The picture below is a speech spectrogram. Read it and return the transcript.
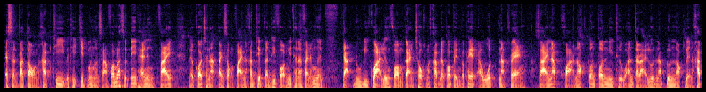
เอสสันปาตองนะครับที่เวทีจิตเมืองนนท์สามฟอร์มล่าสุดนี่แพ้1ไฟท์แล้วก็ชนะไป 2 ไฟท์นะครับเทียบกันที่ฟอร์มนี้ทางด้าฝ่ายน้ำเงิน จะดูดีกว่าเรื่องฟอร์มการชกนะครับแล้วก็เป็นประเภทอาวุธหนักแรง ซ้ายนับขวาน็อกต้นๆนนี่ถือว่าอันตรายรุ่นนับรุ่นน็อกเลยนะครับ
